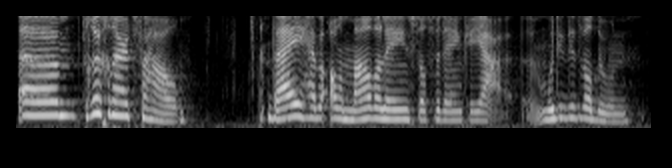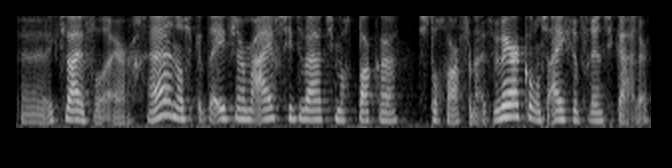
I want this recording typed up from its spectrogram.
Um, terug naar het verhaal. Wij hebben allemaal wel eens dat we denken: ja, moet ik dit wel doen? Uh, ik twijfel erg. Hè? En als ik het even naar mijn eigen situatie mag pakken, is toch waar vanuit we werken, ons eigen referentiekader.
